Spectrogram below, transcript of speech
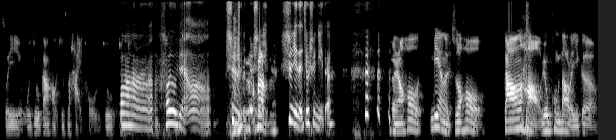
所以我就刚好就是海投就就哇，好有缘哦！是你的就是你的，是你的就是你的。对，然后面了之后刚好又碰到了一个？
